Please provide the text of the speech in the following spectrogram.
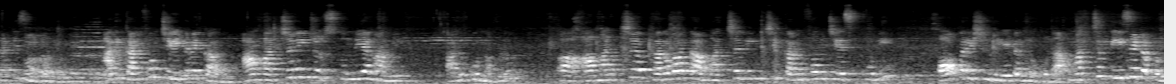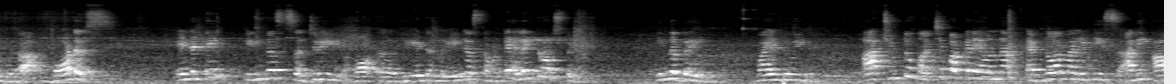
దట్ ఈస్ ఇంపార్టెంట్ అది కన్ఫర్మ్ చేయటమే కాదు. ఆ మచ్చ నుంచి వస్తుంది అని అని అనుకున్నప్పుడు ఆ ఆ మచ్చ తర్వాత ఆ మచ్చ నుంచి కన్ఫర్మ్ చేసుకుని ఆపరేషన్ థియేటర్లో కూడా మచ్చ తీసేటప్పుడు కూడా బార్డర్స్ ఏంటంటే ఇన్ ద సర్జరీ థియేటర్లో ఏం చేస్తామంటే ఎలక్ట్రోడ్స్ పెట్టి in the brain while doing ఆ చుట్టూ మచ్చ పక్కన ఏమన్నా అబ్నార్మాలిటీస్ అది ఆ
